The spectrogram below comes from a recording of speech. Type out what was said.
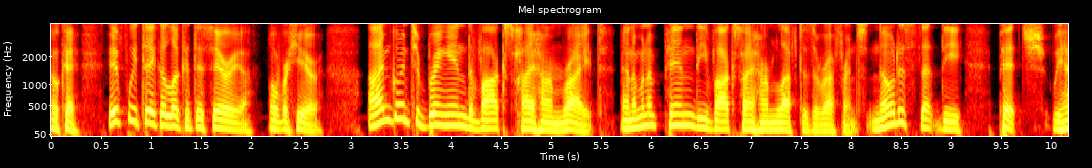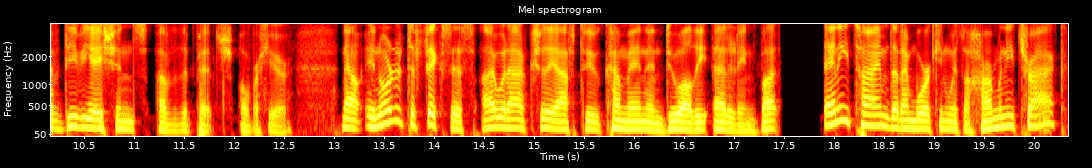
Okay, if we take a look at this area over here, I'm going to bring in the Vox high harm right, and I'm going to pin the Vox high harm left as a reference. Notice that the pitch, we have deviations of the pitch over here. Now, in order to fix this, I would actually have to come in and do all the editing, but anytime that I'm working with a harmony track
